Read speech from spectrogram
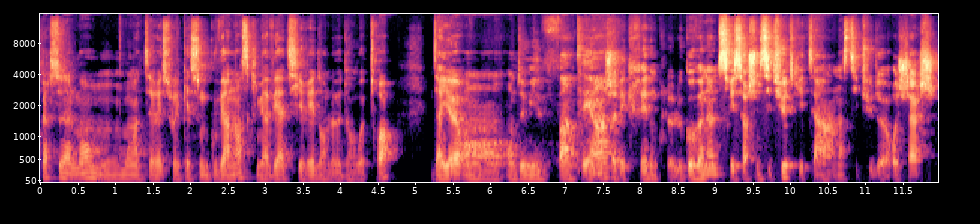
personnellement mon, intérêt sur les questions de gouvernance qui m'avait attiré dans le, dans le Web3. D'ailleurs, en, en 2021, j'avais créé donc le, Governance Research Institute, qui était un institut de recherche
